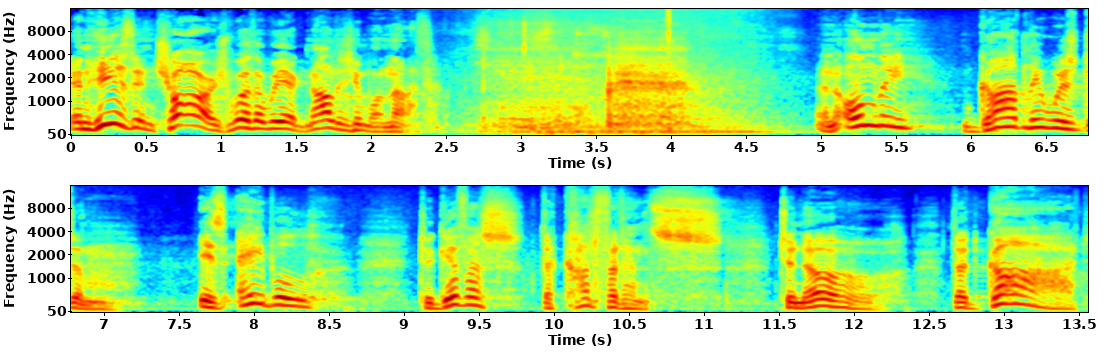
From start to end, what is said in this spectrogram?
And He is in charge whether we acknowledge Him or not. And only godly wisdom is able to give us the confidence to know that God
